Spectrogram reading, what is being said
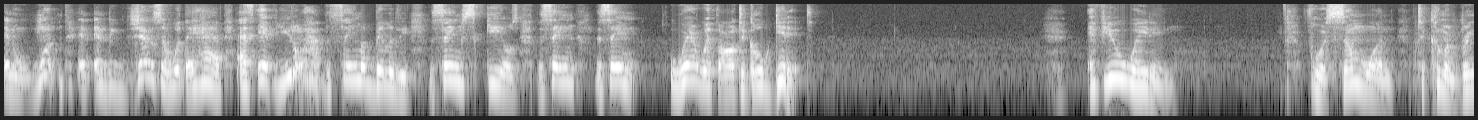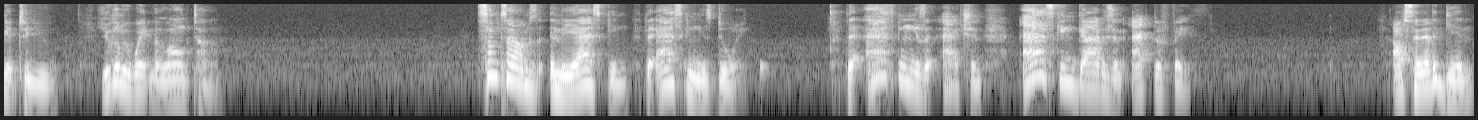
and want and, and be jealous of what they have as if you don't have the same ability, the same skills, the same the same wherewithal to go get it. If you're waiting for someone to come and bring it to you, you're going to be waiting a long time. Sometimes in the asking, the asking is doing. The asking is an action. Asking God is an act of faith. I'll say that again.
